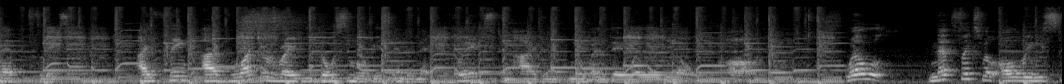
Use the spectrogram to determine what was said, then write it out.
Netflix, I think I've watched already those movies in the Netflix and I don't know when they will, you know, um, well, Netflix will always,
